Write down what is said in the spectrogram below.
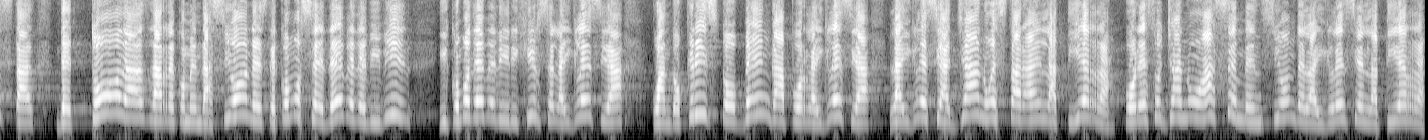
estas, de todas las recomendaciones de cómo se debe de vivir y cómo debe dirigirse la iglesia, cuando Cristo venga por la iglesia, la iglesia ya no estará en la tierra. Por eso ya no hace mención de la iglesia en la tierra,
